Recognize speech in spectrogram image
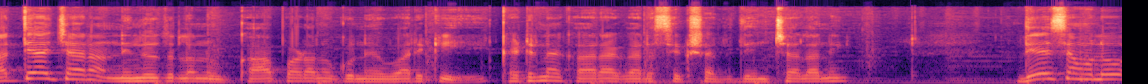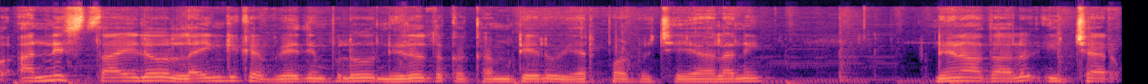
అత్యాచార నిందితులను కాపాడాలనుకునే వారికి కఠిన కారాగార శిక్ష విధించాలని దేశంలో అన్ని స్థాయిలో లైంగిక వేధింపులు నిరోధక కమిటీలు ఏర్పాటు చేయాలని నినాదాలు ఇచ్చారు.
